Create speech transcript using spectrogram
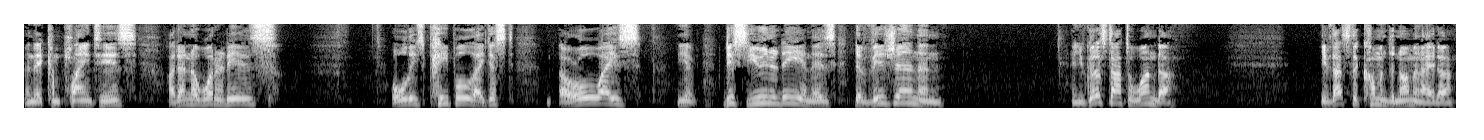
and their complaint is, I don't know what it is. All these people, they just are always you know, disunity and there's division, and, and you've got to start to wonder if that's the common denominator,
